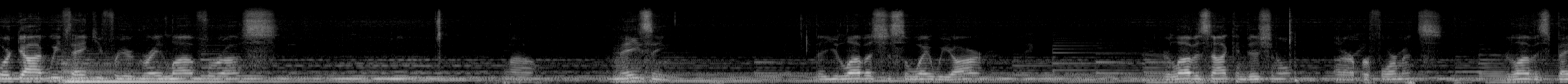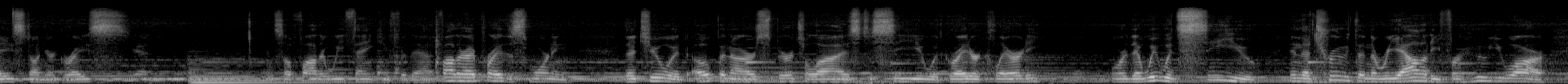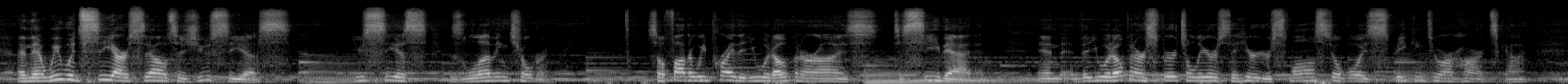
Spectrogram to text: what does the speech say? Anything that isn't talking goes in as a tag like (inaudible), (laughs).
Lord God, we thank you for your great love for us. Wow. Amazing that you love us just the way we are. Your love is not conditional on our performance. Your love is based on your grace. And so, Father, we thank you for that. Father, I pray this morning that you would open our spiritual eyes to see you with greater clarity, or that we would see you in the truth and the reality for who you are, and that we would see ourselves as you see us. You see us as loving children. So, Father, we pray that you would open our eyes to see that and, and that you would open our spiritual ears to hear your small, still voice speaking to our hearts, God.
